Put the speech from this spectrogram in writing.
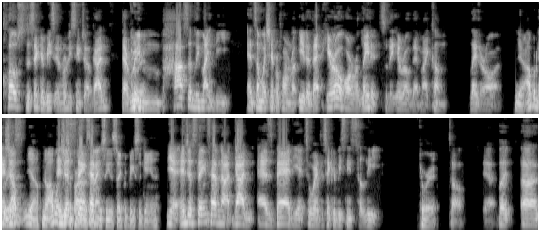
close the Sacred Beast and Rudy seem to have gotten, that Rudy Correct. m- possibly might be in some way, shape, or form either that hero or related to the hero that might come later on. Yeah, I would agree. Just- I, yeah, no, I wouldn't be surprised if we see the Sacred Beast again. Yeah, it's just things have not gotten as bad yet to where the Sacred Beast needs to leave. Correct. So yeah, but uh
